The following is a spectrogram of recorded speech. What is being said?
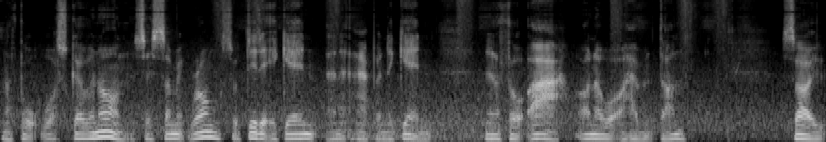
And I thought what's going on? Is there something wrong? So I did it again and it happened again. And then I thought ah I know what I haven't done. So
